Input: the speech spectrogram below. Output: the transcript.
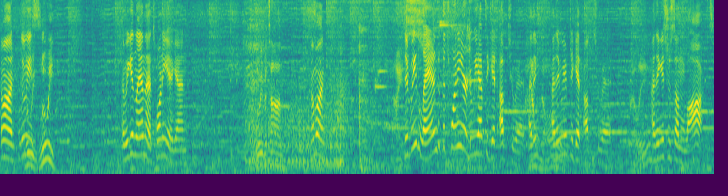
Come on, Louis. Louis, Louis. And we can land that 20 again. Louis Vuitton. Come on. Did we land the 20 or do we have to get up to it? I think don't I think we have to get up to it. Really? I think it's just unlocked.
